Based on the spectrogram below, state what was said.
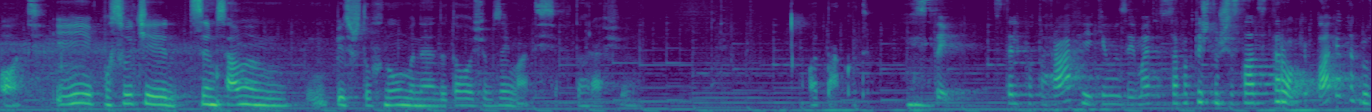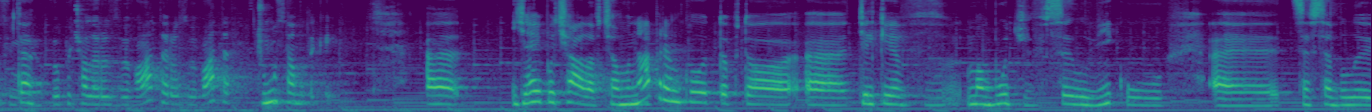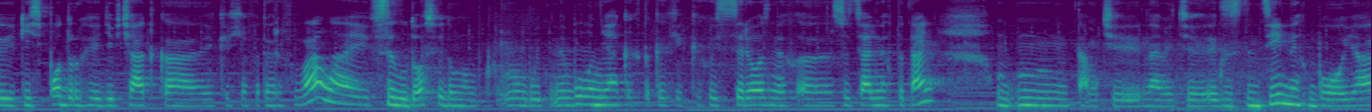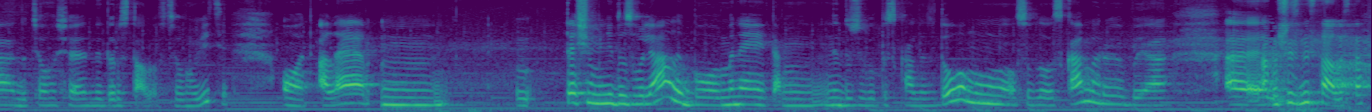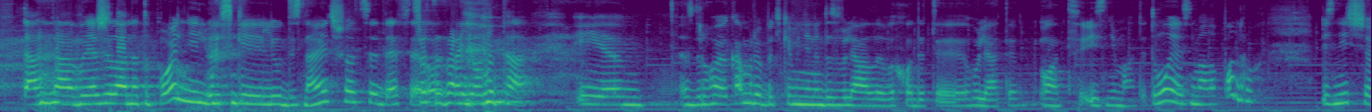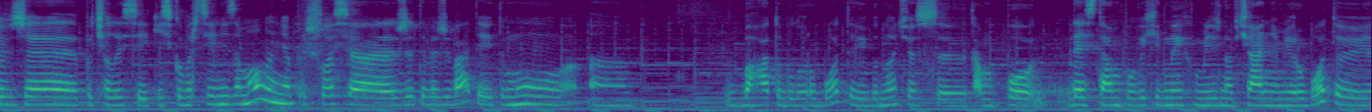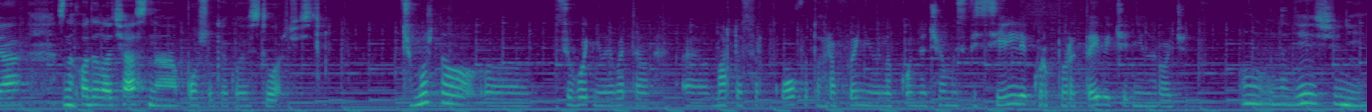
От. І по суті, цим самим підштовхнув мене до того, щоб займатися фотографією. От так от. Стиль. Стиль фотографії, яким ви займаєтеся, це фактично 16 років, так? Я так розумію? Так. Ви почали розвивати, розвивати. Чому саме такий? Е, я і почала в цьому напрямку, тобто е, тільки, в, мабуть, в силу віку е, це все були якісь подруги, дівчатка, яких я фотографувала, і в силу досвіду, мабуть, не було ніяких таких якихось серйозних е, соціальних питань. Там чи навіть екзистенційних, бо я до цього ще не доростала в цьому віці. От, але те, що мені дозволяли, бо мене там не дуже випускали з дому, особливо з камерою, бо я. е, Аби щось не сталося, так? та, та, бо я жила на Топольній, львівські люди знають, що це, де це. Що це за район? Так. І ем, з другою камерою батьки мені не дозволяли виходити гуляти от, і знімати. Тому я знімала подруг. Пізніше вже почалися якісь комерційні замовлення, прийшлося жити, виживати, і тому е, багато було роботи. І водночас е, там по десь там по вихідних між навчанням і роботою я знаходила час на пошук якоїсь творчості. Чи можна е, сьогодні уявити е, Марту Сарко фотографинію на, на чомусь весіллі, корпоративі чи дні народження? Ну, надіюсь, що ні.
